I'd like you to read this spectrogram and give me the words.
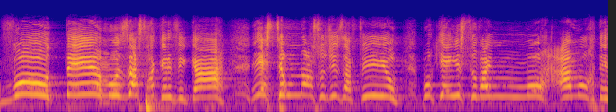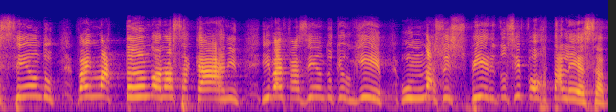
voltemos a sacrificar. Esse é o nosso desafio, porque isso vai amortecendo, vai matando a nossa carne e vai fazendo com que o nosso espírito se fortaleça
